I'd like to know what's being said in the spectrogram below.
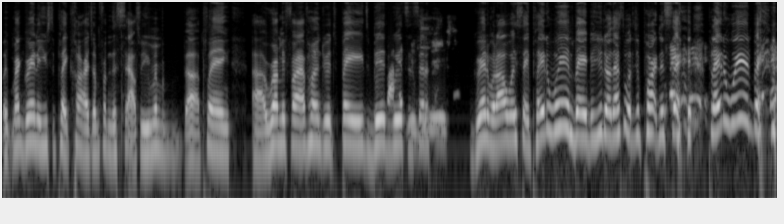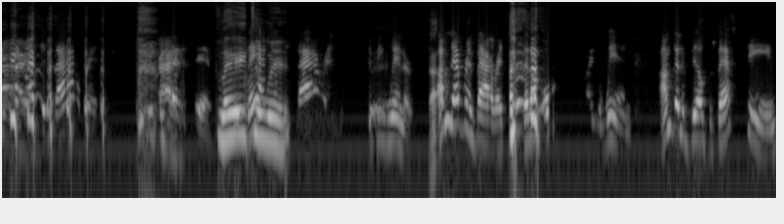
but my granny used to play cards. I'm from the south, so you remember uh, playing uh, Rummy 500, spades, bid whist, etc. Greta would always say, "Play to win, baby." You know that's what your partner say. Play to win, baby. Play to win. To be winners. I'm never embarrassed that I'm always trying to win. I'm going to build the best team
